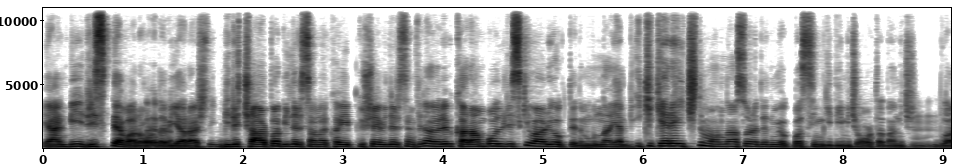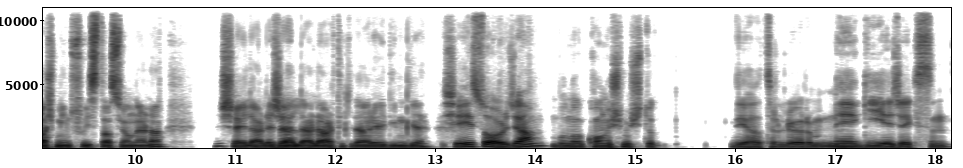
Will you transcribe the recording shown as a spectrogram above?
Yani bir risk de var orada Tabii. bir araç. Biri çarpabilir sana kayıp düşebilirsin falan öyle bir karambol riski var yok dedim. Bunlar yani iki kere içtim ondan sonra dedim yok basayım gideyim hiç ortadan hiç Hmm. bulaşmayayım su istasyonlarına. Şeylerle jellerle artık idare edeyim diye. Şeyi soracağım. Bunu konuşmuştuk diye hatırlıyorum. Ne giyeceksin?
